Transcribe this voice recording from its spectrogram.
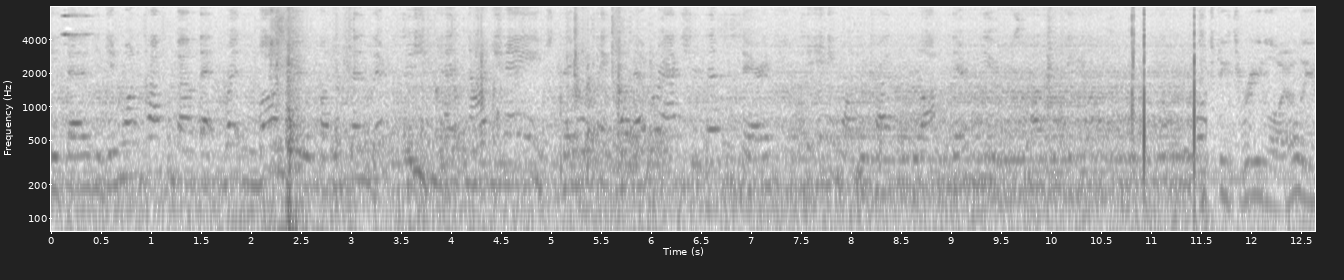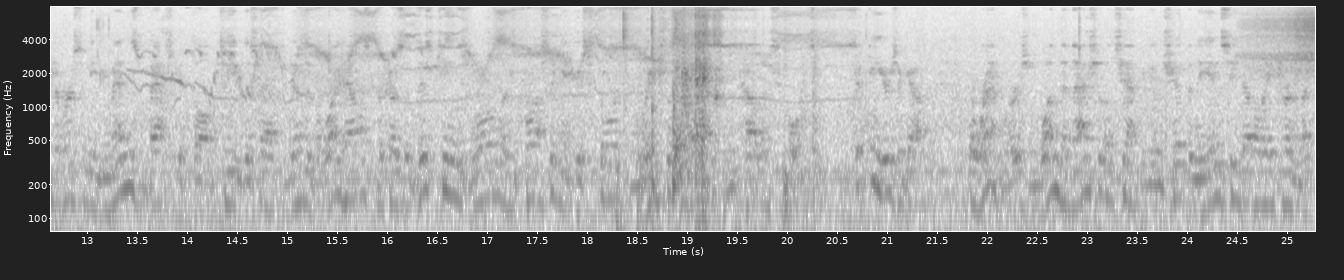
He says he didn't want to talk about that threatened lawsuit, but he says their position has not changed. They will take whatever action necessary to anyone who tries to block their views on the field. 63 Loyola University men's team this afternoon at the White House because of this team's role in crossing a historic racial line in college sports. 50 years ago, the Ramblers won the national championship in the NCAA tournament.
